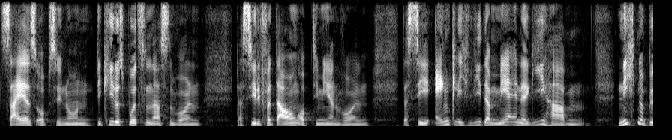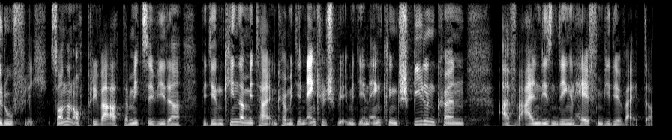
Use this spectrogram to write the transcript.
sei es, ob sie nun die Kilos purzeln lassen wollen, dass sie ihre Verdauung optimieren wollen, dass sie endlich wieder mehr Energie haben, nicht nur beruflich, sondern auch privat, damit sie wieder mit ihren Kindern mithalten können, mit ihren, Enkeln, mit ihren Enkeln spielen können. Auf allen diesen Dingen helfen wir dir weiter.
